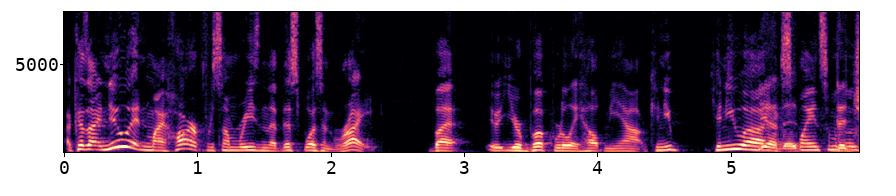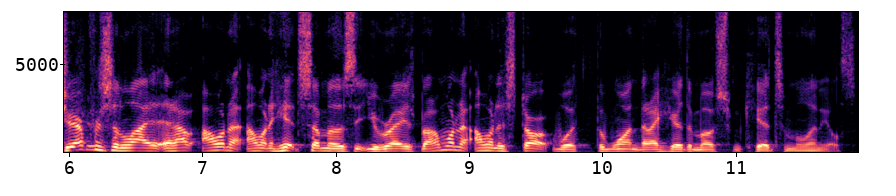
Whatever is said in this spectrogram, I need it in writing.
because I knew it in my heart for some reason that this wasn't right. But your book really helped me out. Can you can you uh, Yeah, explain the, some the of those Jefferson lie, and I want to I want to hit some of those that you raised, but I want to I want to start with the one that I hear the most from kids and millennials,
